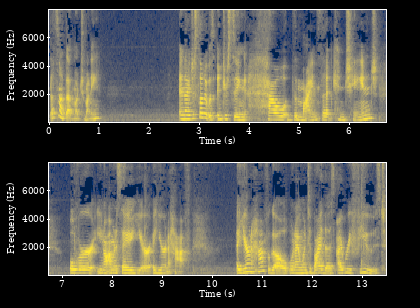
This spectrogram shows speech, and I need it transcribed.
that's not that much money. And I just thought it was interesting how the mindset can change over, you know, I'm gonna say a year, a year and a half a year and a half ago when I went to buy this, I refused,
